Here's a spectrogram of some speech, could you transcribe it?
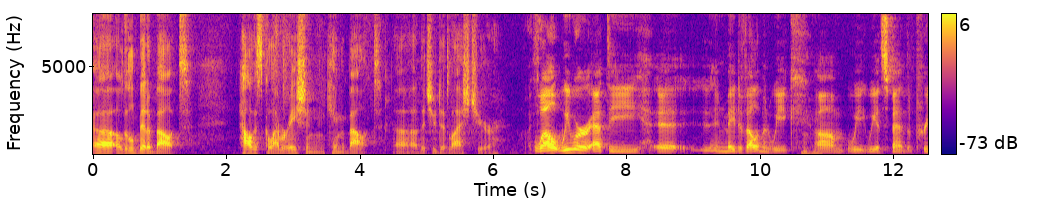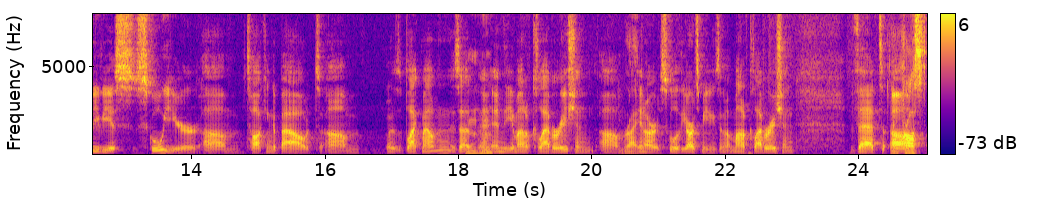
uh, a little bit about how this collaboration came about uh, that you did last year? Well, we were at the uh, in May Development Week. Mm-hmm. Um, we we had spent the previous school year um, talking about um, what is it, Black Mountain? Is that and, and the amount of collaboration um, Mm-hmm. Right. in our School of the Arts meetings, and the amount of collaboration that um, across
